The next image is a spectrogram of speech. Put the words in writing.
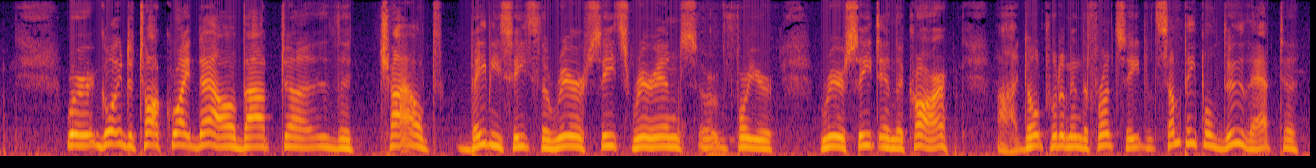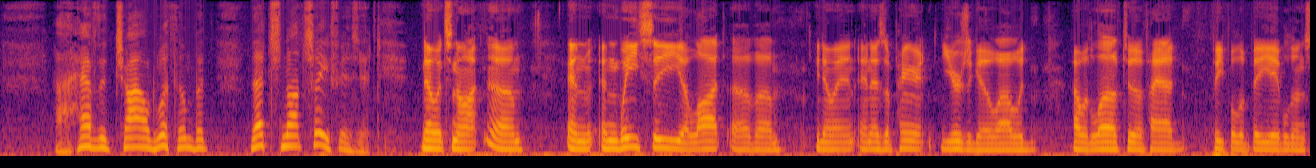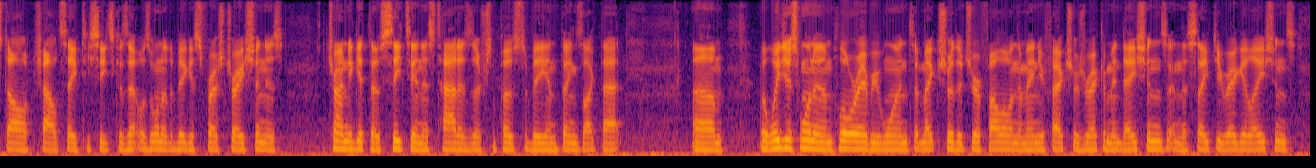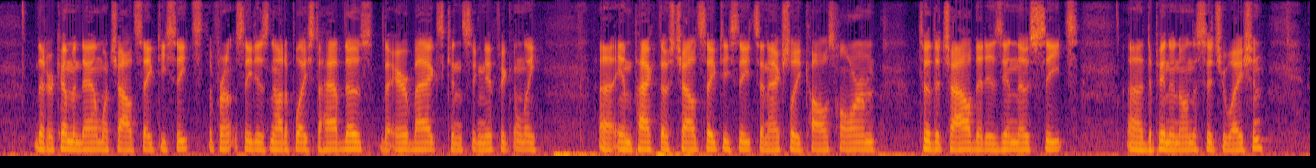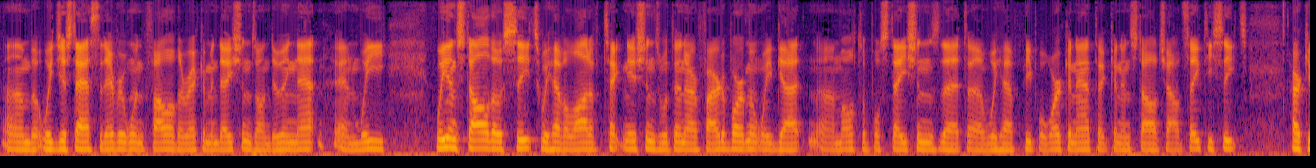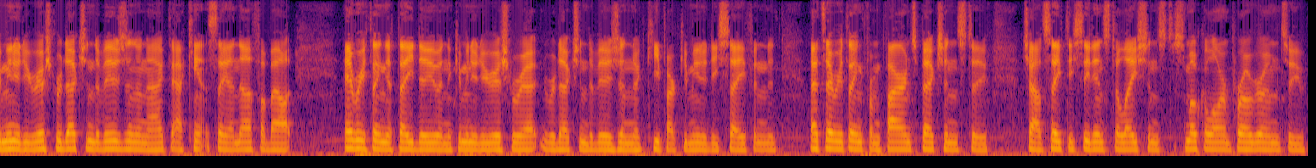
We're going to talk right now about uh, the child baby seats, the rear seats, rear ends uh, for your rear seat in the car. Uh, don't put them in the front seat. Some people do that to uh, have the child with them, but that's not safe, is it? No, it's not. Um, and and we see a lot of um, you know, and, and as a parent years ago, I would I would love to have had people to be able to install child safety seats because that was one of the biggest frustration is trying to get those seats in as tight as they're supposed to be and things like that. Um, but we just want to implore everyone to make sure that you're following the manufacturer's recommendations and the safety regulations that are coming down with child safety seats. The front seat is not a place to have those. The airbags can significantly uh, impact those child safety seats and actually cause harm to the child that is in those seats, uh, depending on the situation. Um, but we just ask that everyone follow the recommendations on doing that. And we we install those seats. We have a lot of technicians within our fire department. We've got uh, multiple stations that uh, we have people working at that can install child safety seats. Our community risk reduction division, and I, I can't say enough about everything that they do in the community risk re- reduction division to keep our community safe. And that's everything from fire inspections to child safety seat installations to smoke alarm program to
